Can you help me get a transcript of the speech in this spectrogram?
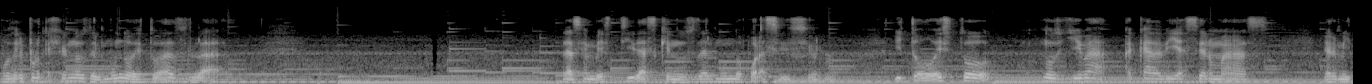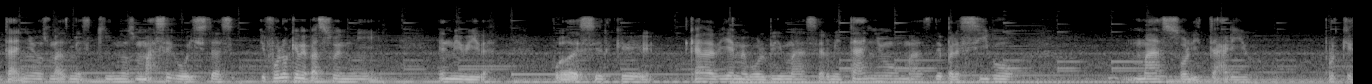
poder protegernos del mundo, de todas las embestidas que nos da el mundo, por así decirlo. Y todo esto nos lleva a cada día ser más ermitaños, más mezquinos, más egoístas. Y fue lo que me pasó en mi, en mi vida. Puedo decir que cada día me volví más ermitaño, más depresivo, más solitario. Porque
